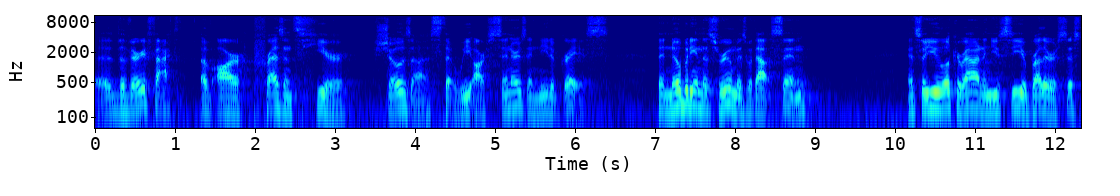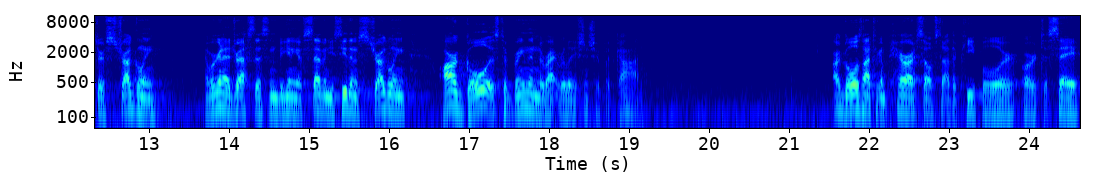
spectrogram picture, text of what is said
uh, the very fact of our presence here shows us that we are sinners in need of grace, that nobody in this room is without sin. And so you look around and you see your brother or sister struggling, and we're going to address this in the beginning of 7. You see them struggling our goal is to bring them to the right relationship with God. Our goal is not to compare ourselves to other people or, or to say,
